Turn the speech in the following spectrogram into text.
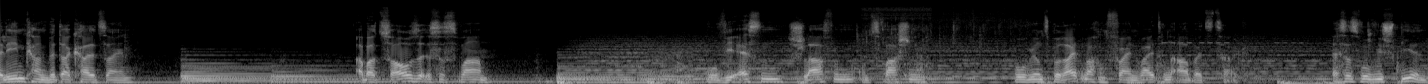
Berlin kann bitterkalt sein. Aber zu Hause ist es warm. Wo wir essen, schlafen, uns waschen, wo wir uns bereit machen für einen weiteren Arbeitstag. Es ist, wo wir spielen,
